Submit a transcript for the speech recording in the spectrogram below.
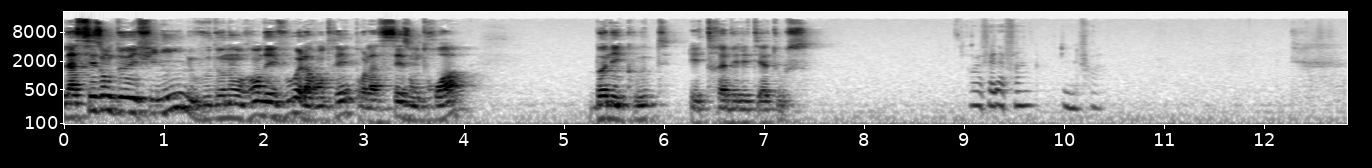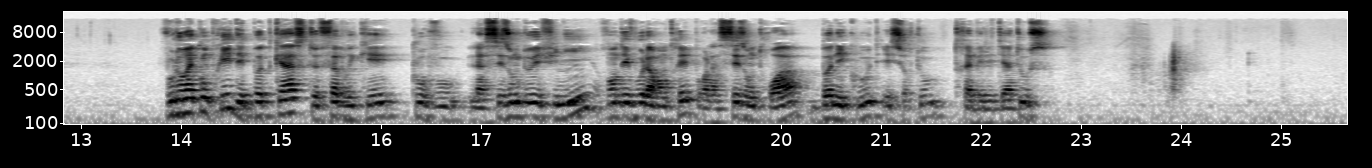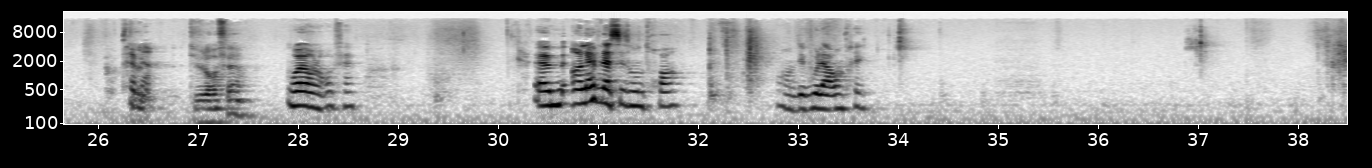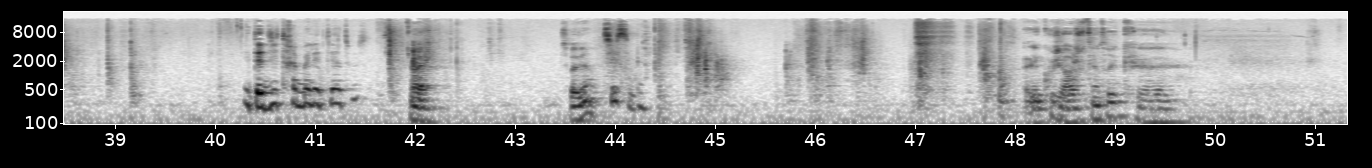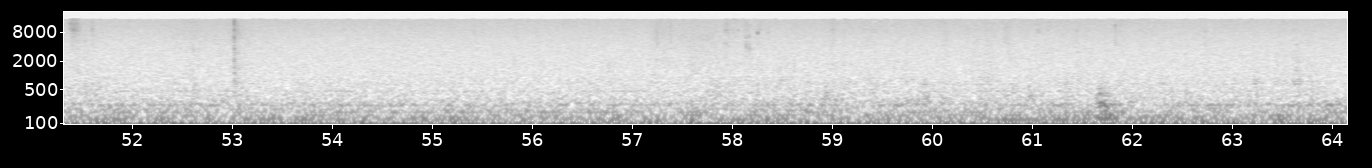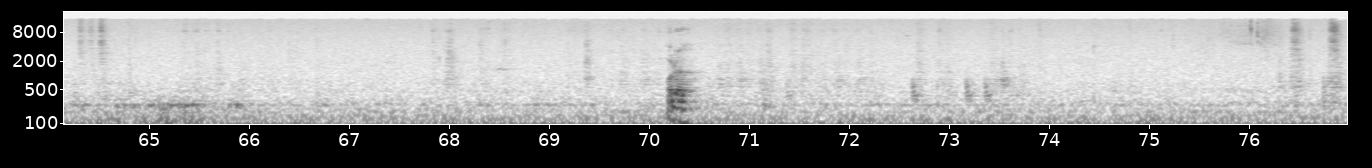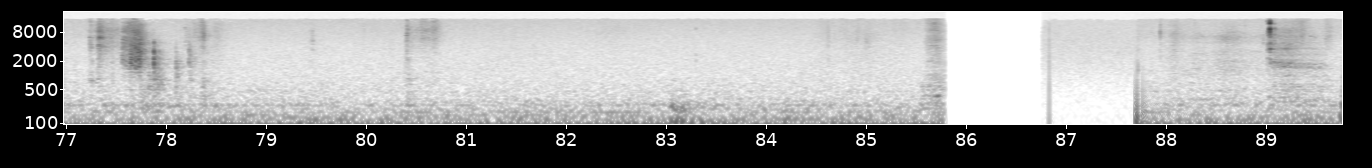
La saison 2 est finie. Nous vous donnons rendez-vous à la rentrée pour la saison 3. Bonne écoute et très bel été à tous. On fait la fin une fois. Vous l'aurez compris, des podcasts fabriqués pour vous. La saison 2 est finie, rendez-vous à la rentrée pour la saison 3. Bonne écoute et surtout, très bel été à tous. Très bien. Tu veux le refaire? Ouais, on le refait. Euh, enlève la saison 3. Rendez-vous à la rentrée. Et t'as dit très bel été à tous Ouais. C'est pas bien? Si, c'est bien. Du coup, j'ai rajouté un truc. euh,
